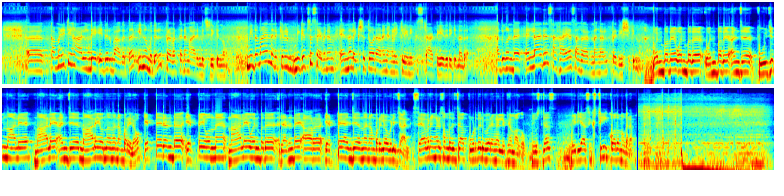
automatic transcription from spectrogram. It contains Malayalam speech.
community ഹാളിന്റെ എതിർഭാഗത്ത് ഇന്നു മുതൽ പ്രവർത്തനം ആരംഭിച്ചിരിക്കുന്നു. മിതമായ നിരക്കിൽ മികച്ച സേവനം എന്ന ലക്ഷ്യത്തോടാണ് ഞങ്ങൾ ഈ ക്ലിനിക് സ്റ്റാർട്ട് ചെയ്തിരിക്കുന്നത്. അതുകൊണ്ട് എല്ലാവരും സഹായ സഹകരണങ്ങൾ പ്രതീക്ഷിക്കുന്നു. ഒൻപത് ഒൻപത് ഒൻപത് അഞ്ച് പൂജ്യം നാല് നാല് അഞ്ച് നാല് ഒന്ന് എന്ന നമ്പറിലോ എട്ട് രണ്ട് എട്ട് ഒന്ന് നാല് ഒൻപത് രണ്ട് ആറ് എട്ട് അഞ്ച് എന്ന നമ്പറിലോ വിളിച്ചാൽ സേവനങ്ങൾ സംബന്ധിച്ച കൂടുതൽ വിവരങ്ങൾ ലഭ്യമാകും. News desk media sixty Kothamangalam.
